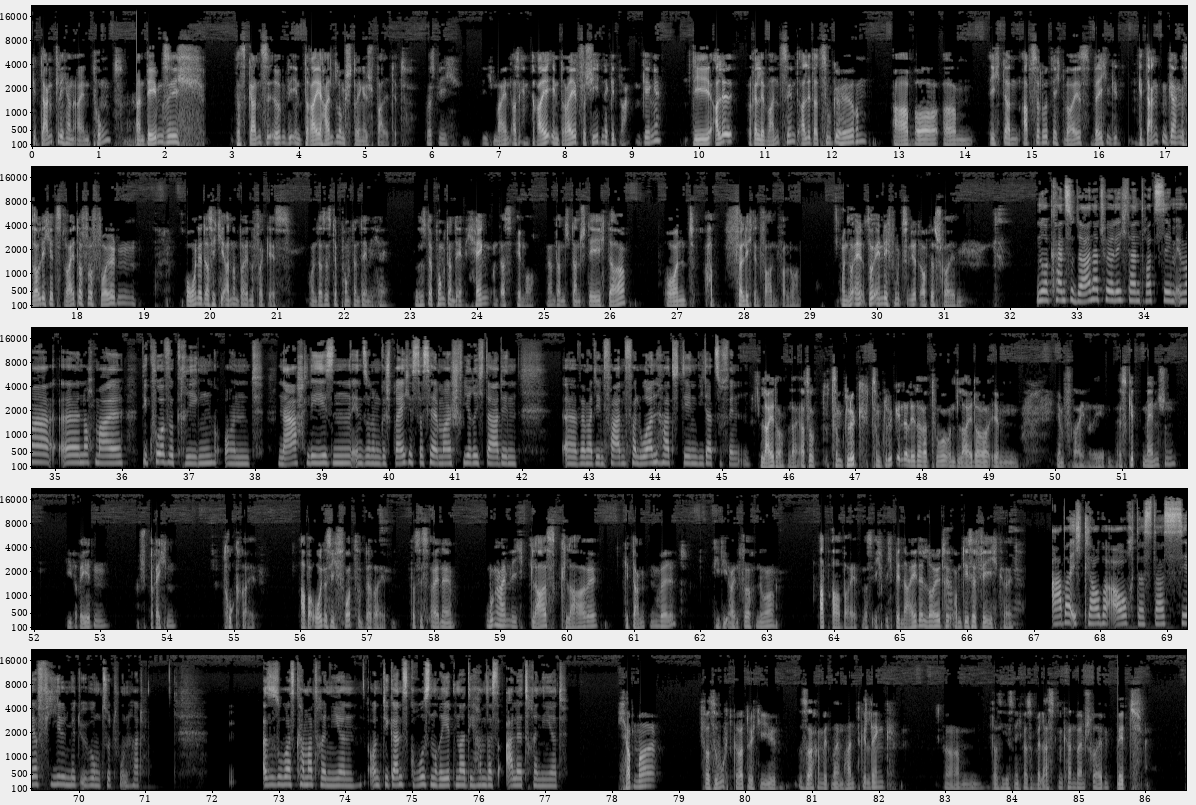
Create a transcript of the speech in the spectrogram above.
gedanklich an einen Punkt, an dem sich das Ganze irgendwie in drei Handlungsstränge spaltet. Weißt du, wie ich, wie ich meine? Also in drei, in drei verschiedene Gedankengänge, die alle relevant sind, alle dazugehören, aber ähm, ich dann absolut nicht weiß, welchen Ge Gedankengang soll ich jetzt weiter verfolgen, ohne dass ich die anderen beiden vergesse. Und das ist der Punkt, an dem ich hänge. Das ist der Punkt, an dem ich hänge und das immer. Ja, dann, dann stehe ich da und habe völlig den Faden verloren. Und so, so ähnlich funktioniert auch das Schreiben. Nur kannst du da natürlich dann trotzdem immer äh, nochmal die Kurve kriegen und nachlesen. In so einem Gespräch ist das ja immer schwierig, da den, äh, wenn man den Faden verloren hat, den wiederzufinden. Leider. Also zum Glück, zum Glück in der Literatur und leider im, im freien Reden. Es gibt Menschen, die reden, sprechen, druckreif. Aber ohne sich vorzubereiten. Das ist eine unheimlich glasklare Gedankenwelt, die die einfach nur abarbeiten. Also ich, ich beneide Leute um diese Fähigkeit. Aber ich glaube auch, dass das sehr viel mit Übung zu tun hat. Also sowas kann man trainieren. Und die ganz großen Redner, die haben das alle trainiert. Ich habe mal versucht, gerade durch die Sache mit meinem Handgelenk, ähm, dass ich es nicht mehr so belasten kann beim Schreiben, mit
